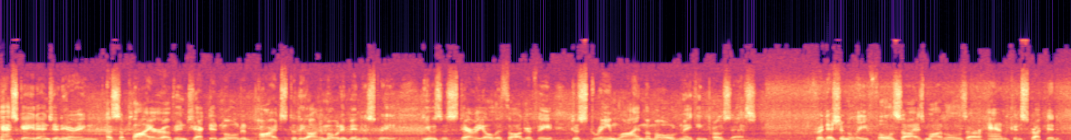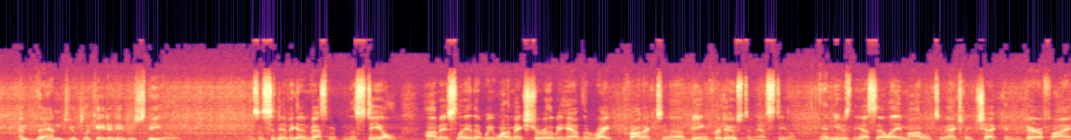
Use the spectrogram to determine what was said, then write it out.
Cascade Engineering, a supplier of injected molded parts to the automotive industry, uses stereolithography to streamline the mold making process. Traditionally, full-size models are hand-constructed and then duplicated into steel. There's a significant investment in the steel, obviously, that we want to make sure that we have the right product uh, being produced in that steel and use the SLA model to actually check and verify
